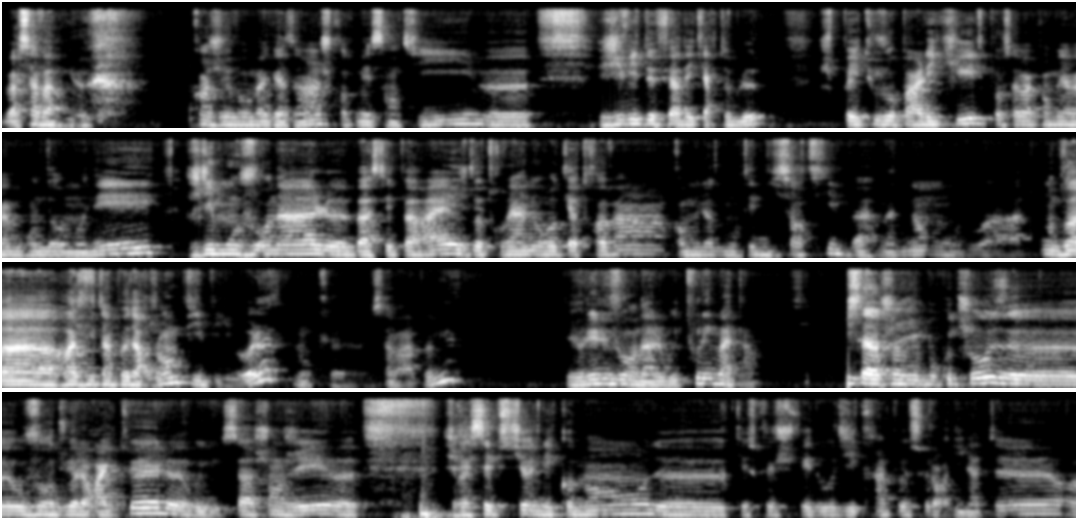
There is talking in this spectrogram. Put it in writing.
bah, ça va mieux. Quand je vais au magasin, je compte mes centimes, euh, j'évite de faire des cartes bleues. Je paye toujours par liquide pour savoir combien va me rendre en monnaie. Je lis mon journal, bah, c'est pareil, je dois trouver 1,80€, comme il a augmenté de 10 centimes, bah, maintenant on doit, on doit rajouter un peu d'argent, puis, puis voilà, donc ça va un peu mieux. Je lis le journal, oui, tous les matins. Ça a changé beaucoup de choses euh, aujourd'hui à l'heure actuelle. Euh, oui, ça a changé. Euh, je réceptionne les commandes. Qu'est-ce que je fais d'autre? J'écris un peu sur l'ordinateur.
